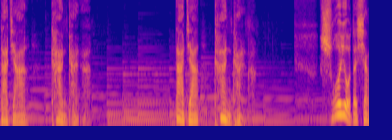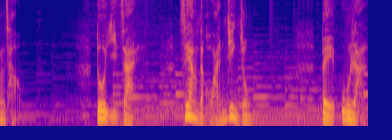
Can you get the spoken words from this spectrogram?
大家看看啊，大家看看啊，所有的香草都已在这样的环境中被污染，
